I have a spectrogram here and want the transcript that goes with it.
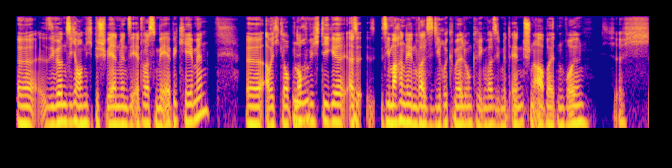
Äh, sie würden sich auch nicht beschweren, wenn sie etwas mehr bekämen. Äh, aber ich glaube, noch mhm. wichtiger, also sie machen den, weil sie die Rückmeldung kriegen, weil sie mit Menschen arbeiten wollen. Ich, ich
